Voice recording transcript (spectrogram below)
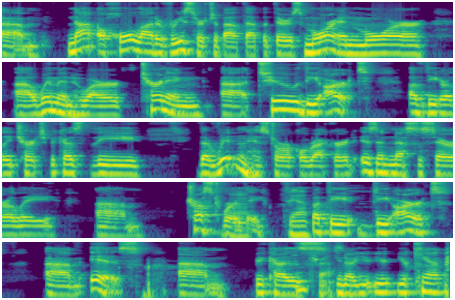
um, not a whole lot of research about that but there's more and more uh, women who are turning uh, to the art of the early church because the the written historical record isn't necessarily um, trustworthy Yeah. but the the art um, is um, because you know you you, you can't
